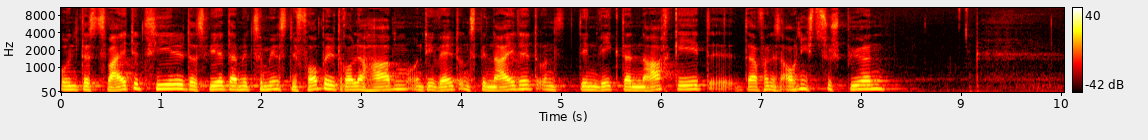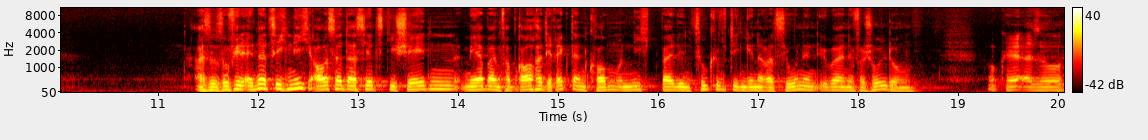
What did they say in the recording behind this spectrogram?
Und das zweite Ziel, dass wir damit zumindest eine Vorbildrolle haben und die Welt uns beneidet und den Weg dann nachgeht, äh, davon ist auch nichts zu spüren. Also so viel ändert sich nicht, außer dass jetzt die Schäden mehr beim Verbraucher direkt ankommen und nicht bei den zukünftigen Generationen über eine Verschuldung. Okay, also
